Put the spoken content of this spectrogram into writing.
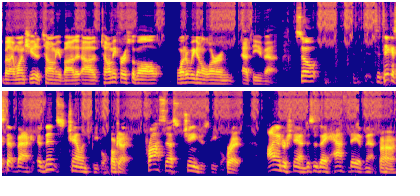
but I want you to tell me about it. Uh, tell me first of all, what are we going to learn at the event? So, to take a step back, events challenge people. Okay, Process changes people. right. I understand this is a half day event. Uh huh.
